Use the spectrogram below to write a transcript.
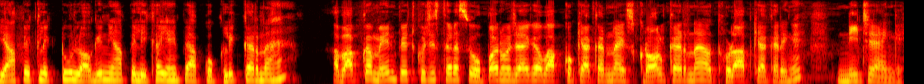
यहाँ पे क्लिक टू लॉग इन यहाँ पे लिखा है, यहीं पे आपको क्लिक करना है। अब आपका मेन पेज कुछ इस तरह से ओपन हो जाएगा। अब आपको क्या करना है? स्क्रॉल करना है और थोड़ा आप क्या करेंगे? नीचे आएँगे।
